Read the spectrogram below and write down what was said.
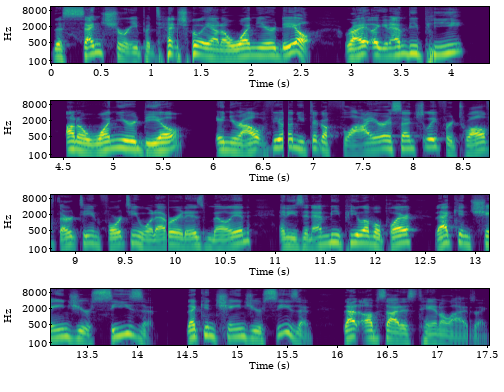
the century potentially on a one-year deal, right? Like an MVP on a one-year deal in your outfield you took a flyer essentially for 12, 13, 14, whatever it is million, and he's an MVP level player, that can change your season. That can change your season. That upside is tantalizing.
